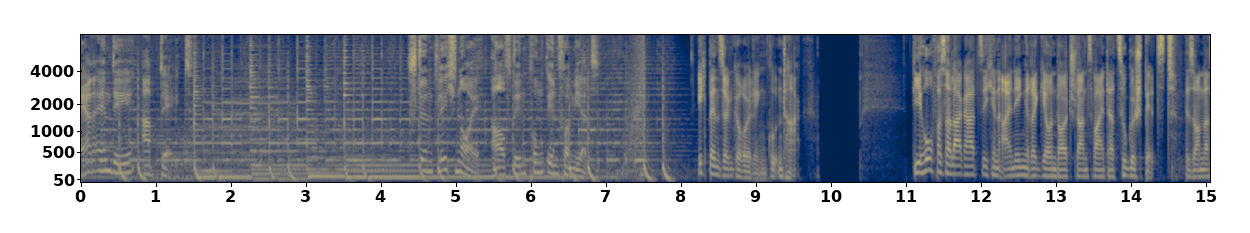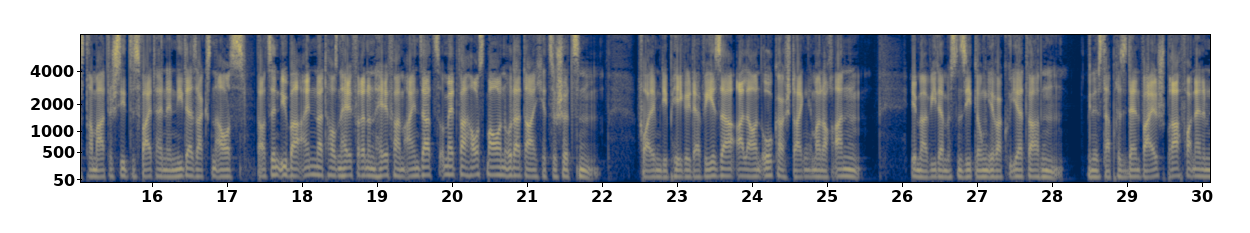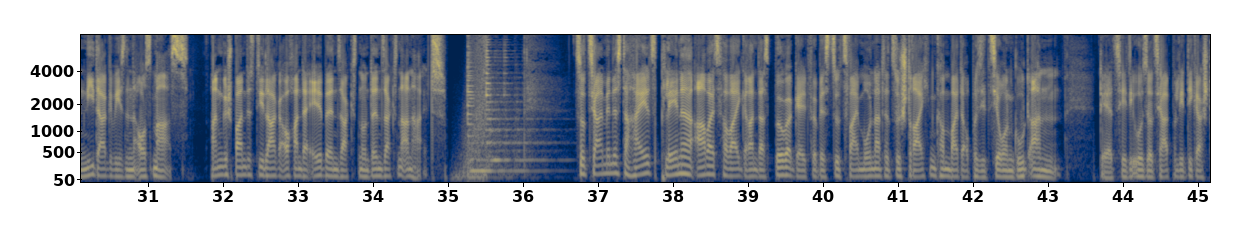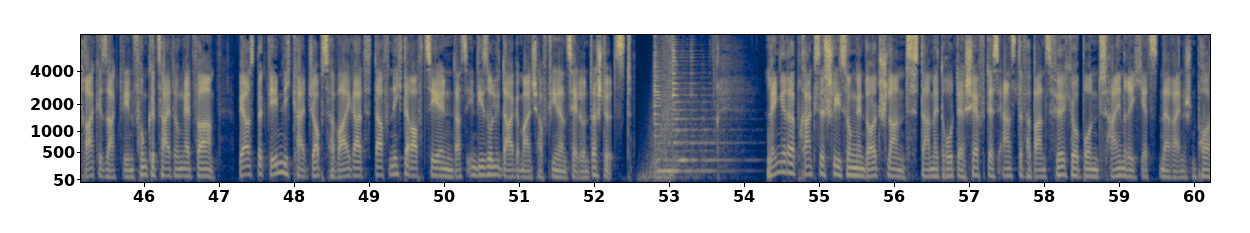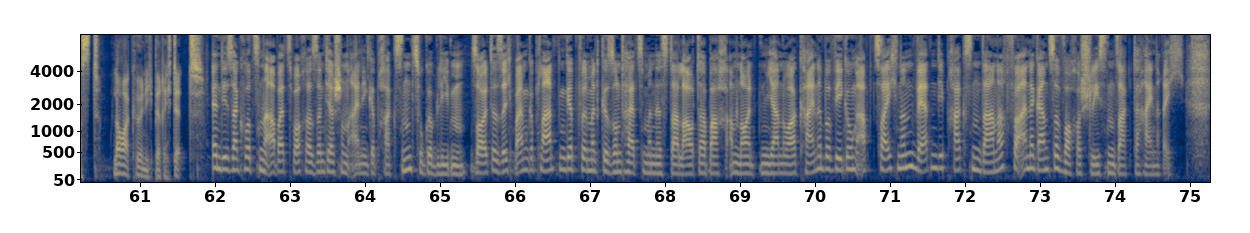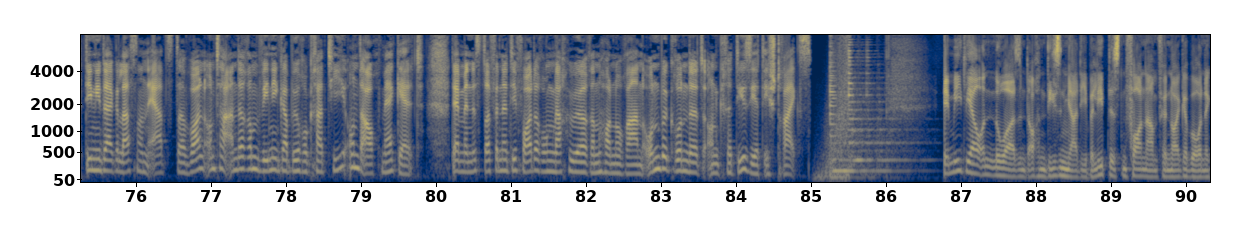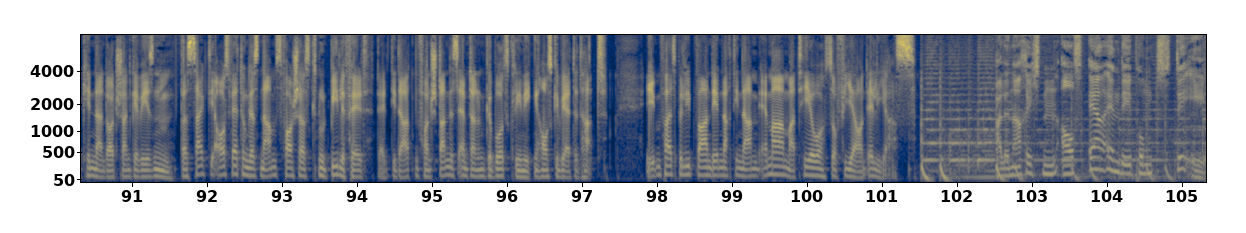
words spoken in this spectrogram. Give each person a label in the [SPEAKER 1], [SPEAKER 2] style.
[SPEAKER 1] RND Update. Stündlich neu. Auf den Punkt informiert.
[SPEAKER 2] Ich bin Sönke Röhling. Guten Tag. Die Hochwasserlage hat sich in einigen Regionen Deutschlands weiter zugespitzt. Besonders dramatisch sieht es weiterhin in Niedersachsen aus. Dort sind über 100.000 Helferinnen und Helfer im Einsatz, um etwa Hausmauern oder Deiche zu schützen. Vor allem die Pegel der Weser, Aller und Oker steigen immer noch an. Immer wieder müssen Siedlungen evakuiert werden. Ministerpräsident Weil sprach von einem nie dagewesenen Ausmaß. Angespannt ist die Lage auch an der Elbe in Sachsen und in Sachsen-Anhalt. Sozialminister Heils Pläne, Arbeitsverweigerern das Bürgergeld für bis zu zwei Monate zu streichen, kommen bei der Opposition gut an. Der CDU-Sozialpolitiker Strake sagte den Funke-Zeitungen etwa, wer aus Bequemlichkeit Jobs verweigert, darf nicht darauf zählen, dass ihn die Solidargemeinschaft finanziell unterstützt. Längere Praxisschließungen in Deutschland. Damit droht der Chef des Ärzteverbands Virchow-Bund Heinrich jetzt in der Rheinischen Post. Laura König berichtet.
[SPEAKER 3] In dieser kurzen Arbeitswoche sind ja schon einige Praxen zugeblieben. Sollte sich beim geplanten Gipfel mit Gesundheitsminister Lauterbach am 9. Januar keine Bewegung abzeichnen, werden die Praxen danach für eine ganze Woche schließen, sagte Heinrich. Die niedergelassenen Ärzte wollen unter anderem weniger Bürokratie und auch mehr Geld. Der Minister findet die Forderung nach höheren Honoraren unbegründet und kritisiert die Streiks.
[SPEAKER 2] Emilia und Noah sind auch in diesem Jahr die beliebtesten Vornamen für neugeborene Kinder in Deutschland gewesen. Das zeigt die Auswertung des Namensforschers Knut Bielefeld, der die Daten von Standesämtern und Geburtskliniken ausgewertet hat. Ebenfalls beliebt waren demnach die Namen Emma, Matteo, Sophia und Elias.
[SPEAKER 1] Alle Nachrichten auf rnd.de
